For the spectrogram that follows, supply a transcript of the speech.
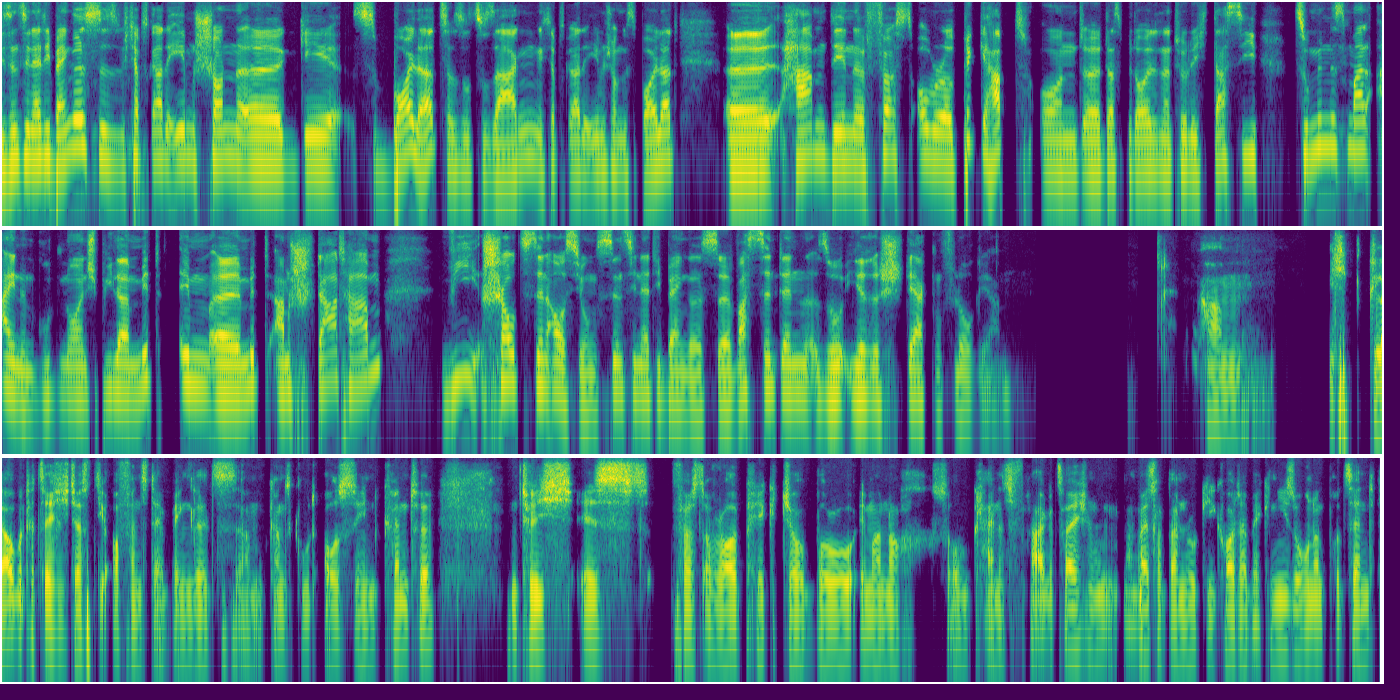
die Cincinnati Bengals, ich habe es gerade eben schon äh, gespoilert, sozusagen. Ich habe es gerade eben schon gespoilert. Äh, haben den First Overall Pick gehabt und äh, das bedeutet natürlich, dass sie zumindest mal einen guten neuen Spieler mit, im, äh, mit am Start haben. Wie schaut es denn aus, Jungs? Cincinnati Bengals. Äh, was sind denn so ihre Stärken, Florian? Ähm, ich glaube tatsächlich, dass die Offense der Bengals ähm, ganz gut aussehen könnte. Natürlich ist First Overall Pick Joe Burrow immer noch so ein kleines Fragezeichen. Man weiß halt beim Rookie Quarterback nie so 100 Prozent,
